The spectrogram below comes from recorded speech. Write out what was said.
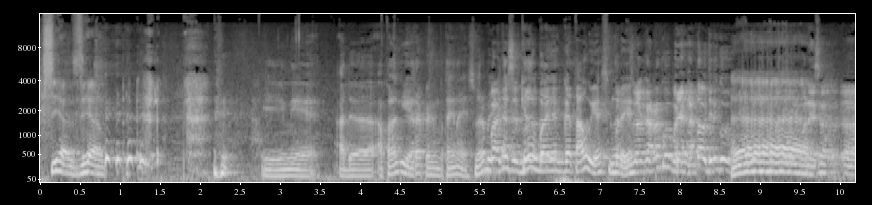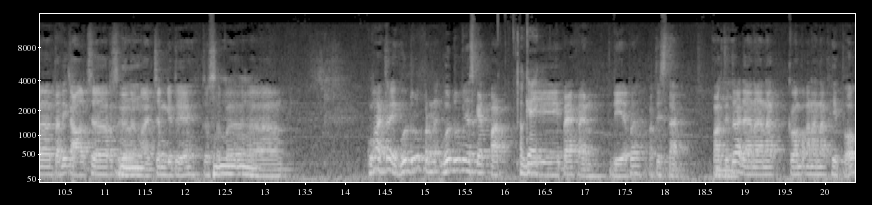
siap siap Ini ada apa lagi ya rap yang bertanya ya? Sebenarnya Banyak kita, kita banyak gak tahu ya sebenarnya ya. Karena gue banyak nggak tahu, jadi gue so- eh, tadi culture segala Hmm. macam gitu ya. Terus apa? eh, gue nggak tahu ya. Gue dulu pernah, gue dulu punya skatepark Oke. di PFN di apa? Artista. Waktu Hmm. itu ada anak-anak kelompok anak-anak hip hop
